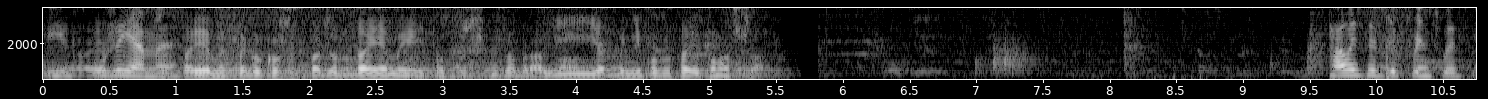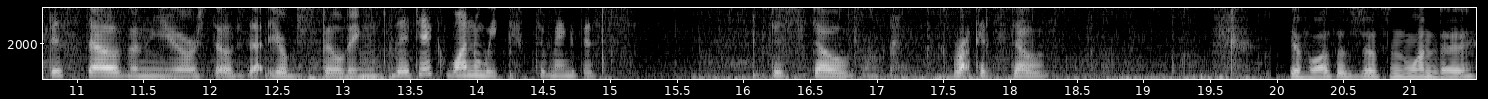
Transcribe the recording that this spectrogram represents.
i, i współżyjemy. przestajemy z tego korzystać, oddajemy jej to, co żeśmy zabrali i jakby nie pozostaje po nas ślad. How is the difference with this stove and your stoves that you're building? They take one week to make this this stove, rocket stove. Yeah, for us it's just in one day,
